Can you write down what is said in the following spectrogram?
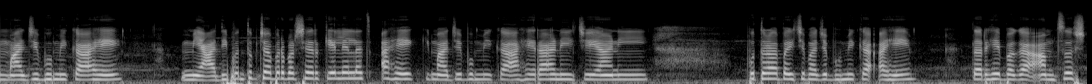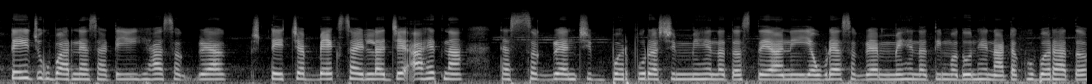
माझी भूमिका आहे. मी आधी पण तुमच्याबरोबर शेअर केलेलंच आहे की माझी भूमिका आहे राणीची आणि पुतळाबाईची माझी भूमिका आहे. तर हे बघा आमचं स्टेज उभारण्यासाठी ह्या सगळ्या स्टेजच्या बॅक साईडला जे आहेत ना त्या सगळ्यांची भरपूर अशी मेहनत असते आणि एवढ्या सगळ्या मेहनतीमधून हे नाटक उभं राहतं.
